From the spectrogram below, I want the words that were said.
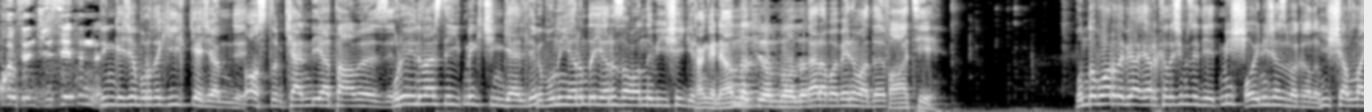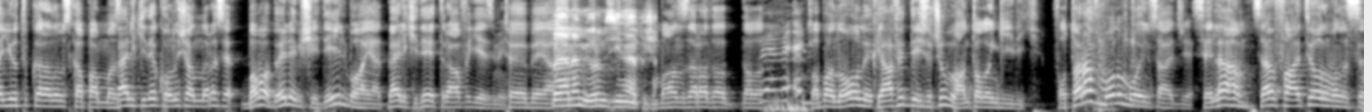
Oğlum senin cinsiyetin ne? Dün gece buradaki ilk gecemdi. Dostum kendi yatağımı özledim. Buraya üniversiteye gitmek için geldim ve bunun yanında yarı zamanlı bir işe girdim. Kanka ne anlatıyorsun bu oğlum? Merhaba benim adım Fatih. Bunda bu arada bir arkadaşımız hediye etmiş. Oynayacağız bakalım. İnşallah YouTube kanalımız kapanmaz. Belki de konuşanlara se- Baba böyle bir şey değil bu hayat. Belki de etrafı gezmek. Tövbe ya. Dayanamıyorum zina yapacağım. Manzarada dala. Baba ne oluyor? Kıyafet değiştir çabuk. Pantolon giydik. Fotoğraf mı oğlum bu oyun sadece? Selam. Sen Fatih olmalısın.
